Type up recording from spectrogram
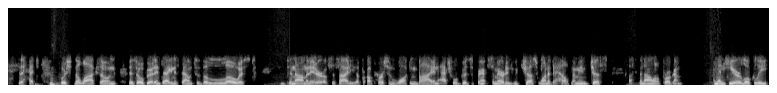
that pushed naloxone, this opioid antagonist, down to the lowest denominator of society, a, a person walking by, an actual good Samaritan who just wanted to help. I mean, just a phenomenal program. And then here locally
